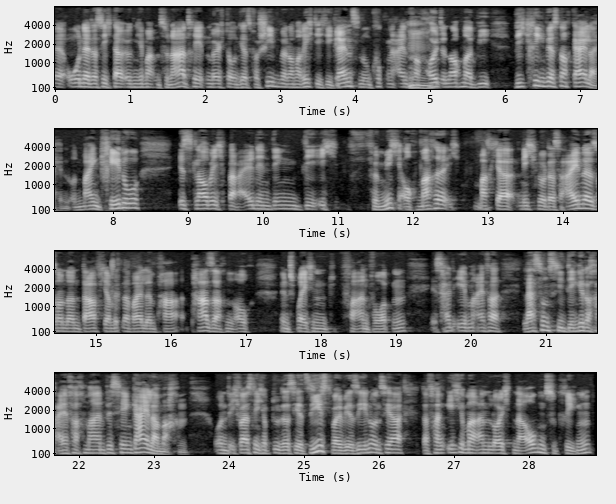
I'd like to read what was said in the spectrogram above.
äh, ohne dass ich da irgendjemandem zu nahe treten möchte und jetzt verschieben wir nochmal richtig die Grenzen und gucken einfach mhm. heute nochmal, wie, wie kriegen wir es noch geiler hin. Und mein Credo ist, glaube ich, bei all den Dingen, die ich für mich auch mache, ich mache ja nicht nur das eine, sondern darf ja mittlerweile ein paar, paar Sachen auch entsprechend verantworten, ist halt eben einfach, lass uns die Dinge doch einfach mal ein bisschen geiler machen. Und ich weiß nicht, ob du das jetzt siehst, weil wir sehen uns ja, da fange ich immer an, leuchtende Augen zu kriegen,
